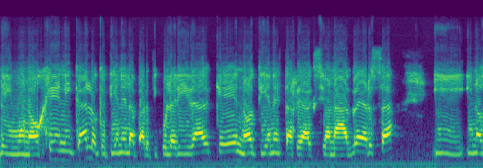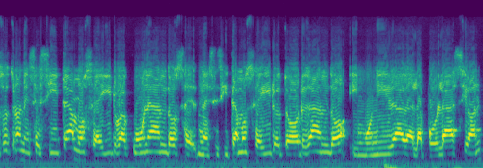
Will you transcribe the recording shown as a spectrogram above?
de inmunogénica, lo que tiene la particularidad que no tiene esta reacción adversa y, nosotros necesitamos seguir vacunando, necesitamos seguir otorgando inmunidad a la población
